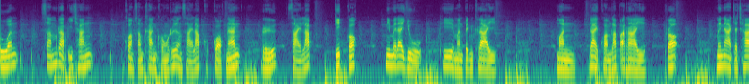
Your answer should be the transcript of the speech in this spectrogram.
ล้วนๆสำหรับอีชั้น ความสำคัญของเรื่องสายลับกกอกนั้น หรือสายลับกิ๊กก๊อก นี่ไม่ได้อยู่ที่มันเป็นใคร มันได้ความลับอะไร เพราะไม่น่าจะใช่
